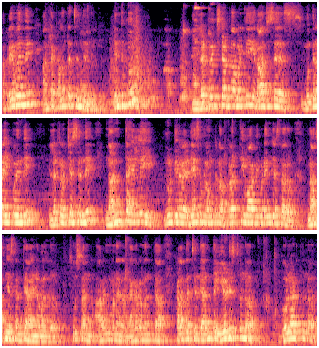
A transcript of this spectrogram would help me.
అక్కడ ఏమైంది? అంత కలత చెందింది. ఎందుకు? ఈ లెటర్ ఇచ్చినాడు కాబట్టి రాజు ముద్ర అయిపోయింది. ఈ లెటర్ వచ్చేసింది. ఇంకా అంతా వెళ్ళి నూట ఇరవై దేశంలో ఉంటున్న ప్రతి వారిని కూడా ఏం చేస్తారు? నాశనం చేస్తారంటే ఆయన వాళ్ళు. చూసాను అరణ్మన నగరం అంతా కలత చెంది అంతా ఏడుస్తున్నారు. గోలాడుతున్నారు.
